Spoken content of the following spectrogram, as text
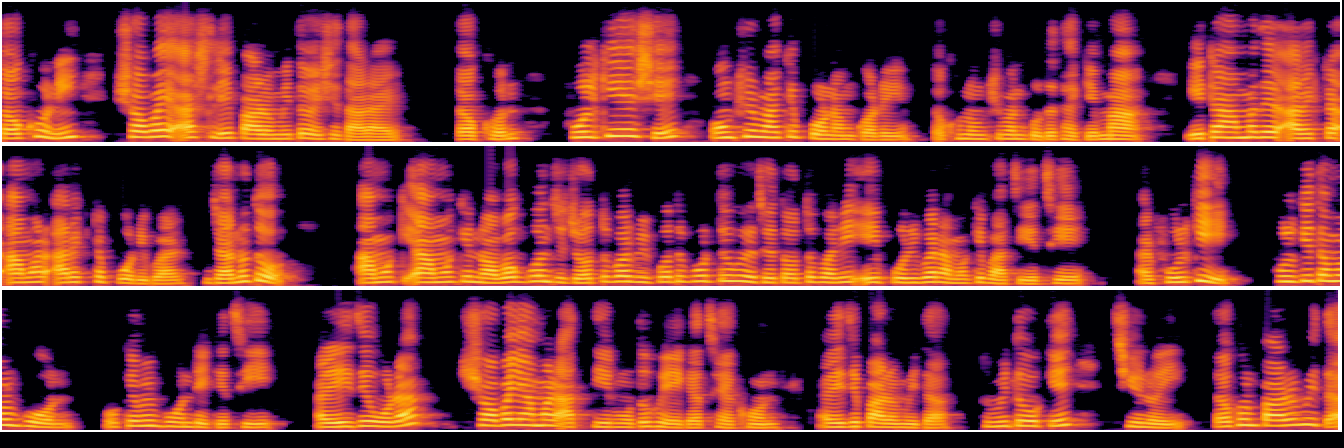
তখনই সবাই আসলে পারমিতাও এসে দাঁড়ায়। তখন ফুলকি এসে অংশুর মাকে প্রণাম করে। তখন অংশুমান বলতে থাকে, মা, এটা আমাদের আরেকটা, আমার আরেকটা পরিবার। জানো তো, আমাকে আমাকে নবাবগঞ্জে যতবার বিপদে পড়তে হয়েছে, ততবারই এই পরিবার আমাকে বাঁচিয়েছে। আর ফুলকি ফুলকি তো আমার বোন, ওকে আমি বোন ডেকেছি। আর এই যে ওরা, সবাই আমার আত্মীয়ের মতো হয়ে গেছে এখন। আর এই যে পারমিতা, তুমি তো ওকে চিনোই। তখন পারমিতা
